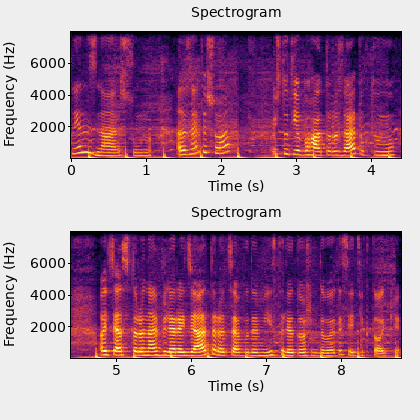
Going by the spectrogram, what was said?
Ну, я не знаю, сумно. Але знаєте що? Ось тут є багато розеток, тому оця сторона біля радіатора це буде місце для того, щоб дивитися тіктоки.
